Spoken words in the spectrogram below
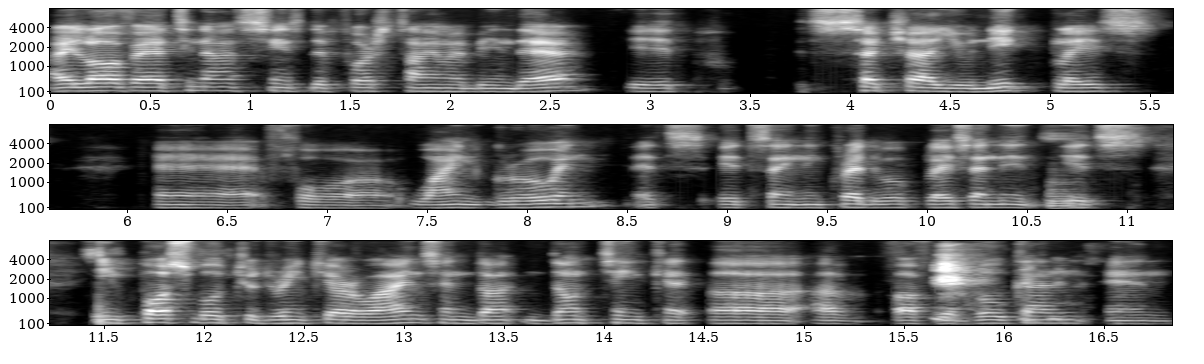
I love Etna since the first time I've been there. It, it's such a unique place uh, for wine growing. It's it's an incredible place, and it, it's impossible to drink your wines and don't don't think uh, of, of the volcano and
